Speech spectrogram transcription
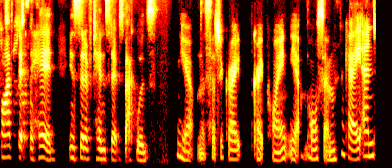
five steps ahead instead of 10 steps backwards. Yeah, that's such a great Great point. Yeah, awesome. Okay. And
